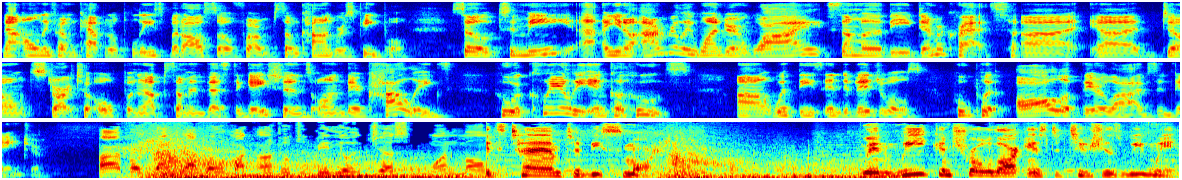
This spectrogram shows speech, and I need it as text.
not only from Capitol Police, but also from some Congress people. So to me, uh, you know, I'm really wondering why some of the Democrats uh, uh, don't start to open up some investigations on their colleagues who are clearly in cahoots uh, with these individuals who put all of their lives in danger. All right, folks, back to our Roland Martin Unfiltered video in just one moment. It's time to be smart. When we control our institutions, we win.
